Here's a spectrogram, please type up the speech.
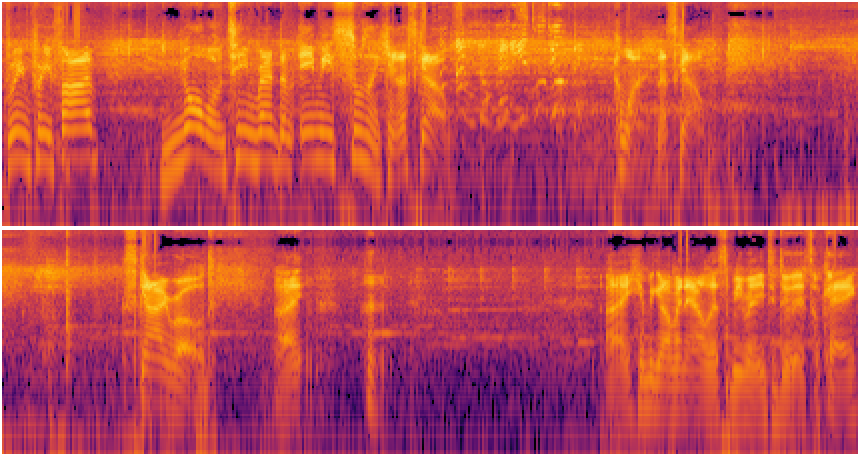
Grand Prix 5, normal with Team Random Amy, Susan King, let's go. I'm so ready and stupid. Come on, let's go. Sky Road. Alright. Alright, here we go right now. Let's be ready to do this, okay?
